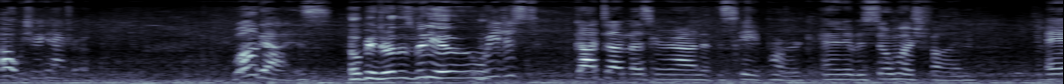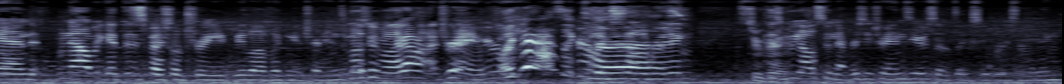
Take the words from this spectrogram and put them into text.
Oh, we should make an outro. Well, guys, Hope you enjoyed this video. we just got done messing around at the skate park, and it was so much fun. And now we get this special treat. We love looking at trains. Most people are like, "I want a train." We were like, "Yes!" Like we're like Yes. celebrating It's too because great. we also never see trains here, so it's like super exciting.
